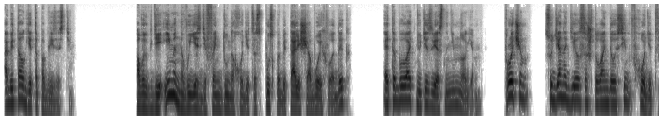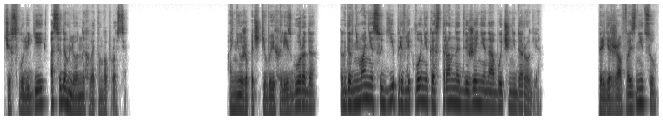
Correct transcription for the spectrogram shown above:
обитал где-то поблизости. А вот где именно в уезде Фэньду находится спуск в обиталище обоих владык, это было отнюдь известно немногим. Впрочем, судья надеялся, что Вань Даосин входит в число людей, осведомленных в этом вопросе. Они уже почти выехали из города, когда внимание судьи привлекло некое странное движение на обочине дороги. Придержав возницу,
